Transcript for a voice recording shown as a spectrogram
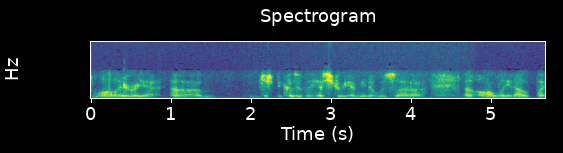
small area, um, just because of the history. I mean, it was uh, uh, all laid out by,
